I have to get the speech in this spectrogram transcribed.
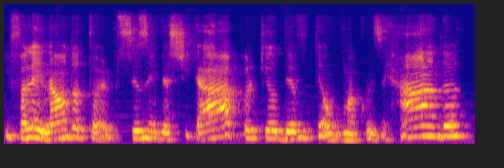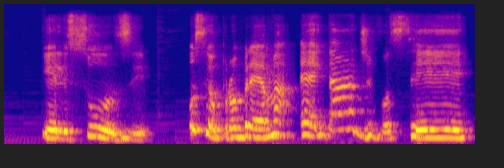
e falei, não, doutor, preciso investigar, porque eu devo ter alguma coisa errada. E ele, Suzy, o seu problema é a idade. Você,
